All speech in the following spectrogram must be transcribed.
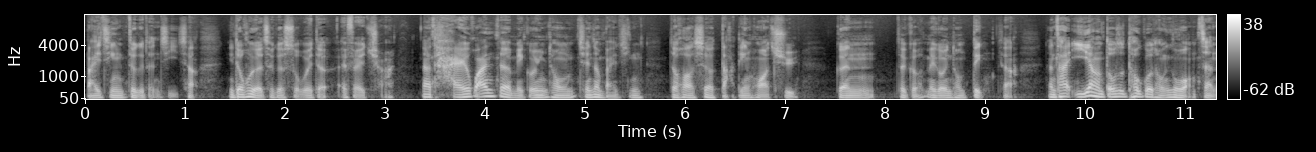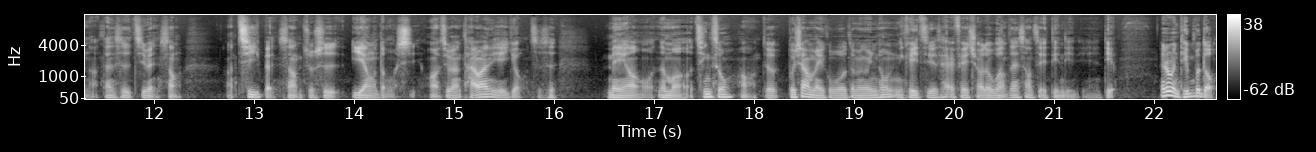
白金这个等级以上，你都会有这个所谓的 FHR。那台湾的美国运通千丈白金的话，是要打电话去跟这个美国运通订，这样。那它一样都是透过同一个网站啊，但是基本上啊，基本上就是一样的东西啊。基本上台湾也有，只是没有那么轻松啊，就不像美国的美国运通，你可以直接在 FHR 的网站上直接点点点点点。那如果你听不懂，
